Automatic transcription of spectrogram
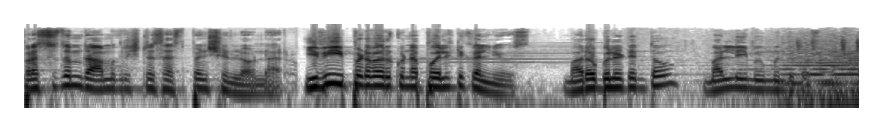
ప్రస్తుతం రామకృష్ణ సస్పెన్షన్లో ఉన్నారు. ఇవి ఇప్పటివరకున్న పొలిటికల్ న్యూస్. మరో బులెటిన్తో మళ్ళీ మీ ముందుకు వస్తాం.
